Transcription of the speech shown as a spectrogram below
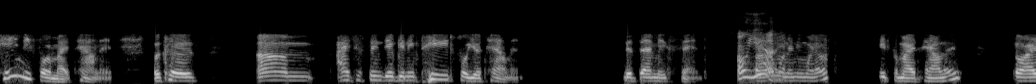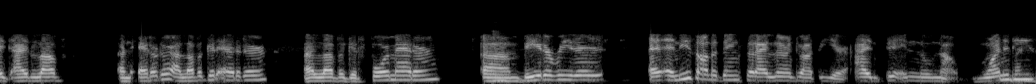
pay me for my talent because um I just think they're getting paid for your talent. If that makes sense. Oh yeah. I don't want anyone else paid for my talent. So I I love an editor. I love a good editor. I love a good formatter. Um, mm-hmm. beta readers. And, and, these are the things that I learned throughout the year. I didn't know not one of these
